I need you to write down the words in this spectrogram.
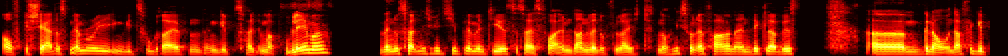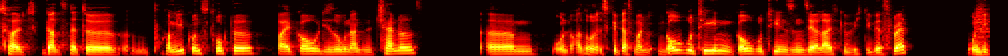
auf geschertes Memory irgendwie zugreifen, dann gibt's halt immer Probleme, wenn du es halt nicht richtig implementierst. Das heißt vor allem dann, wenn du vielleicht noch nicht so ein erfahrener Entwickler bist. Ähm, genau, und dafür gibt's halt ganz nette Programmierkonstrukte bei Go, die sogenannten Channels. Ähm, und also es gibt erstmal Go-Routinen. Go-Routinen sind sehr leichtgewichtige Threads und die,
